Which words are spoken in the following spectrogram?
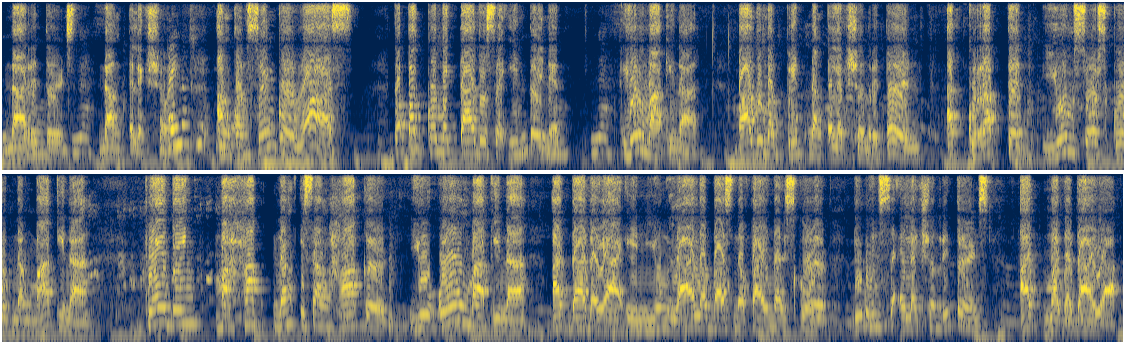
na returns ng election. Ang concern ko was kapag konektado sa internet yung makina bago mag-print ng election return at corrupted yung source code ng makina pwedeng mahack ng isang hacker yung makina at dadayain yung lalabas na final score doon sa election returns at madadaya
